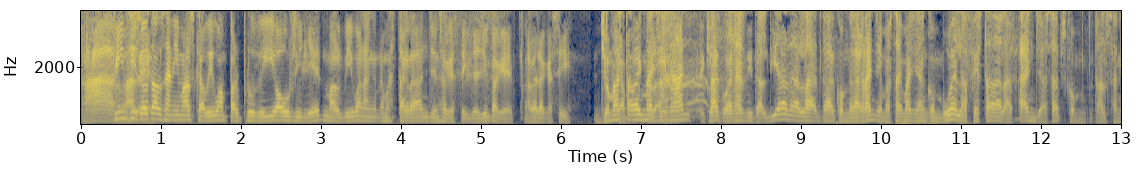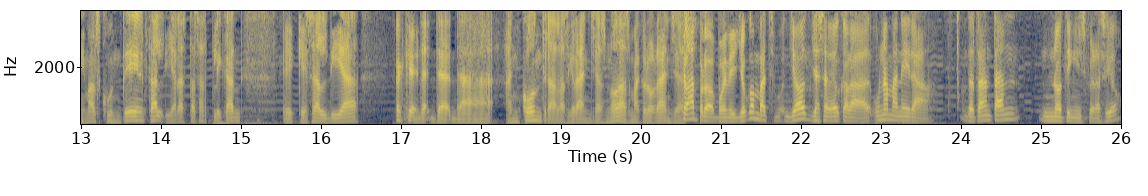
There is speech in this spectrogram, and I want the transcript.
Ah, Fins vale. i tot els animals que viuen per produir ous i llet malviuen. En... No m'està agradant gens el que estic llegint perquè, a veure que sí. Jo m'estava imaginant, clar, quan has dit el dia de la, de, com de la granja, m'estava imaginant com, ué, la festa de la granja, saps? Com els animals contents, tal, i ara estàs explicant eh, que és el dia Que... de, de, de, en contra de les granges, no? De les macrogranges. Clar, però vull dir, jo quan vaig... Jo ja sabeu que la, una manera... De tant en tant no tinc inspiració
